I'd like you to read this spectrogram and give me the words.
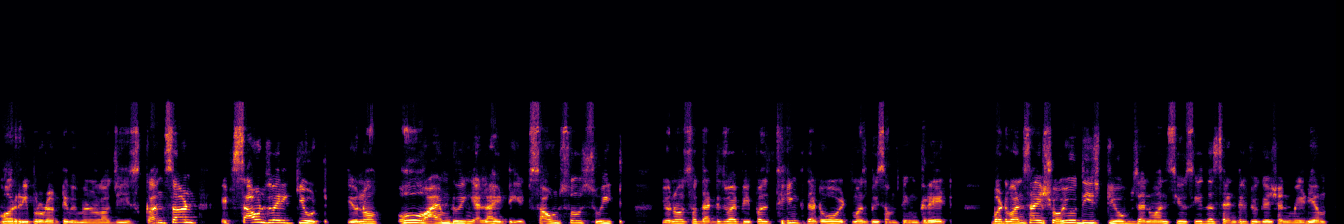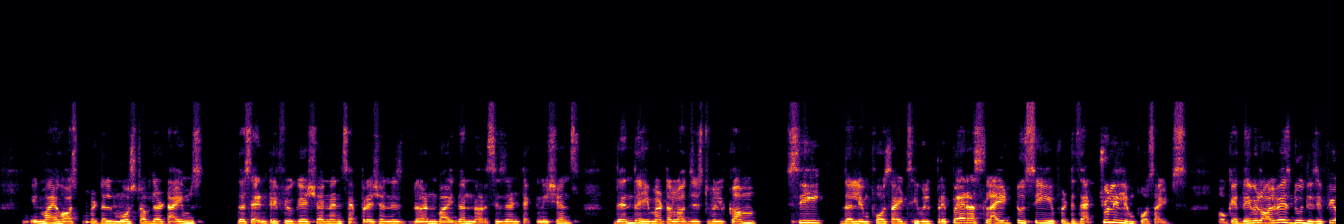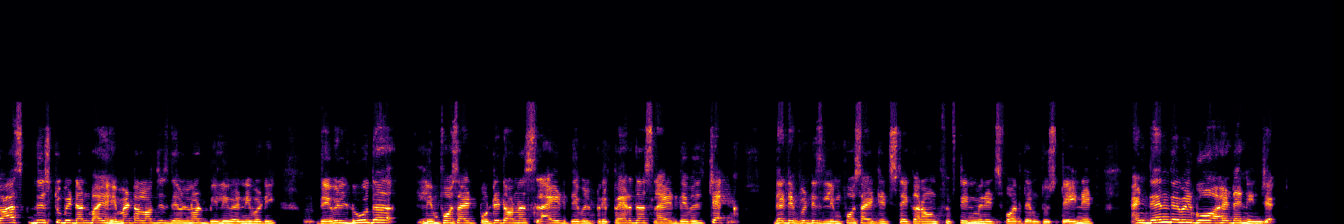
or reproductive immunology is concerned. It sounds very cute you know. Oh i am doing lit it sounds so sweet you know. So that is why people think that oh it must be something great. But once i show you these tubes and once you see the centrifugation medium in my hospital most of the times the centrifugation and separation is done by the nurses and technicians. Then the hematologist will come see the lymphocytes. He will prepare a slide to see if it is actually lymphocytes. Okay they will always do this. If you ask this to be done by a hematologist they will not believe anybody. They will do the lymphocyte put it on a slide. They will prepare the slide. They will check that if it is lymphocyte it's take around 15 minutes for them to stain it. And then they will go ahead and inject.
